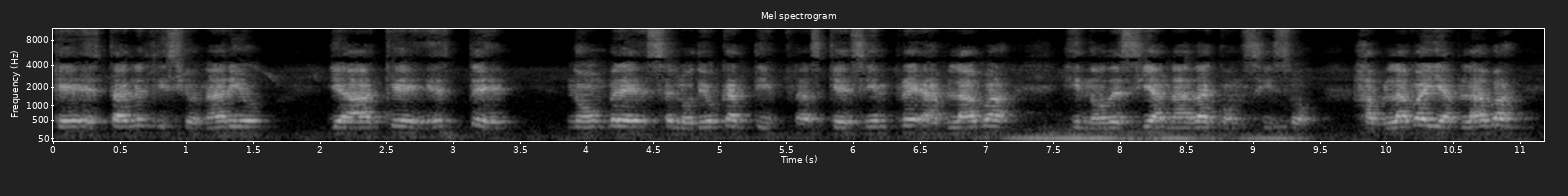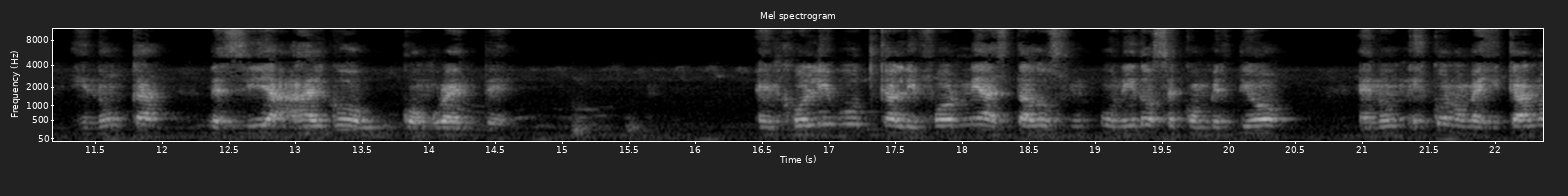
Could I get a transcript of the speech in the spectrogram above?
que está en el diccionario, ya que este nombre se lo dio Cantinflas, que siempre hablaba y no decía nada conciso, hablaba y hablaba y nunca decía algo congruente. Hollywood, California, Estados Unidos se convirtió en un icono mexicano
